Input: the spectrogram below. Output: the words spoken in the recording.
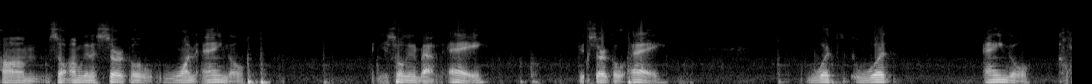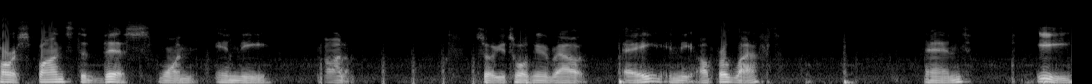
Um, so I'm going to circle one angle. You're talking about A. If you circle A, what what angle corresponds to this one in the bottom. So you're talking about A in the upper left and E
